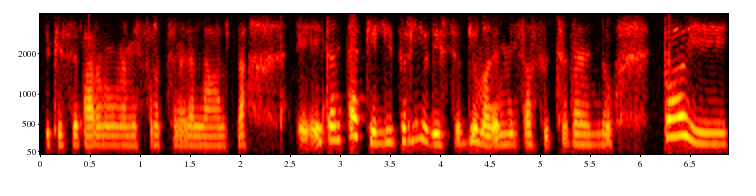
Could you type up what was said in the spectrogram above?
che separano una mestruazione dall'altra. E, e, tant'è che lì per lì io dissi, oddio, ma che mi sta succedendo? Poi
